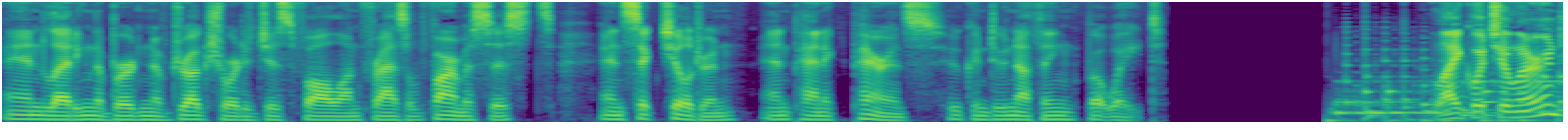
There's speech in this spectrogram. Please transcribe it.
and letting the burden of drug shortages fall on frazzled pharmacists and sick children and panicked parents who can do nothing but wait. Like what you learned?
